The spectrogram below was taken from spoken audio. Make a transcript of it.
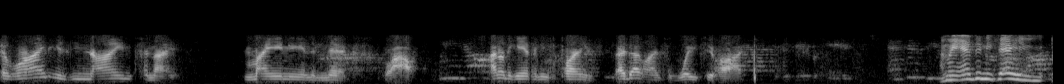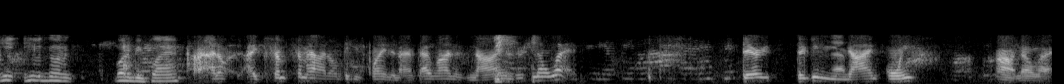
the line is nine tonight. Miami and the Knicks. Wow. I don't think Anthony's playing. That, that line's way too high. I mean Anthony said he he, he was going to going to be playing. I don't. I some, somehow I don't think he's playing tonight. If that line is nine, there's no way. They're they're giving you nine points. Oh no way.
